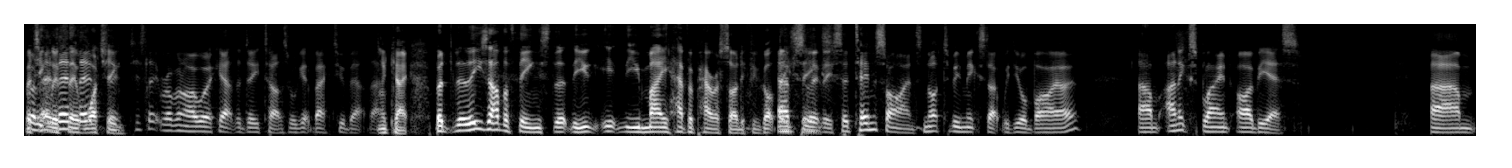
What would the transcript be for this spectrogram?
particularly let- if they're let- watching. Just let Rob and I work out the details. We'll get back to you about that. Okay, but th- these other things that you you may have a parasite if you've got these Absolutely. things. So, 10 signs, not to be mixed up with your bio. Um, unexplained IBS. Um,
